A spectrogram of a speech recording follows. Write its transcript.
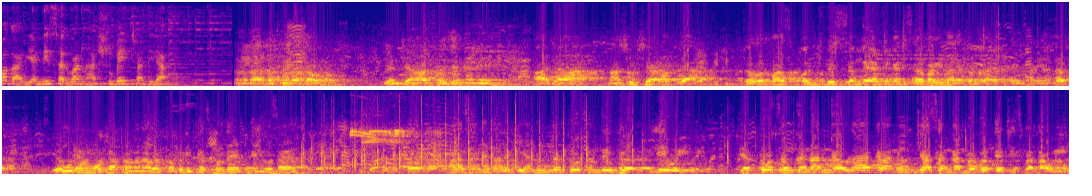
पगार यांनी सर्वांना शुभेच्छा दिल्या. यांच्या सौजन्याने आज या नाशिक शहरातल्या जवळपास पंचवीस संघ या ठिकाणी सहभागी झाल्याचं मला या ठिकाणी सांगितलं. एवढ्या मोठ्या प्रमाणावर कबड्डीच्या स्पर्धा या ठिकाणी होत आहेत. त्यानंतर मला सांगण्यात आलं की यानंतर जो संघ इथं विजय होईल. तर तो संघ नांदगावला ग्रामीणच्या संघांबरोबर त्याची स्पर्धा होईल.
